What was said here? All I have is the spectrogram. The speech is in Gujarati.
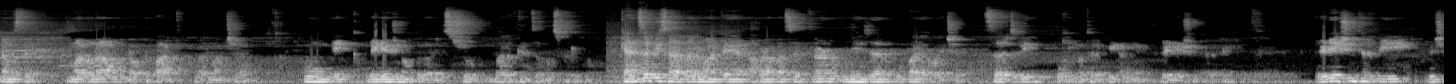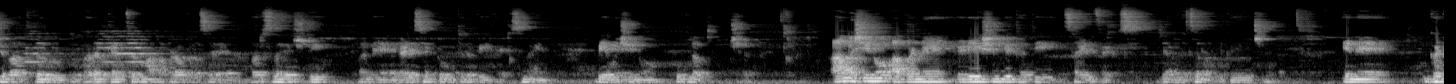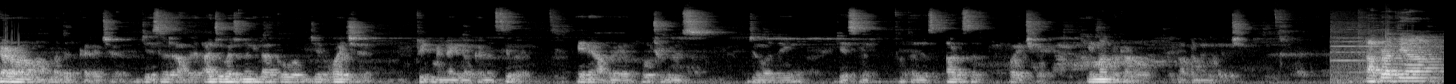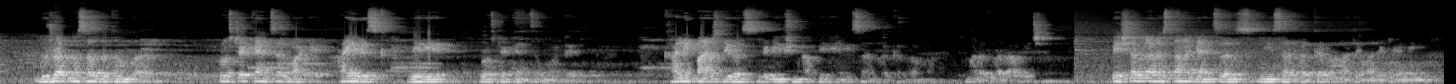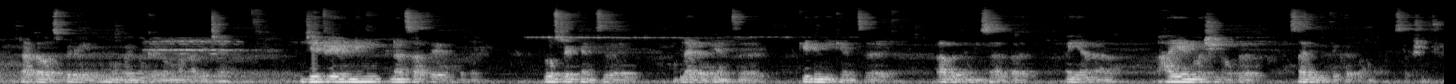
નમસ્તે. મારું નામ ડૉક્ટર પાર્થ વર્મા છે. હું એક રેડિયેશન ઓન્કોલોજિસ્ટ છું, ભારત કેન્સર હોસ્પિટલમાં. કેન્સરની સારવાર માટે આપણા પાસે ત્રણ મેજર ઉપાય હોય છે. સર્જરી કિમોથેરાપી અને રેડિયેશન થેરપી રેડિયેશન થેરપી વિશે વાત કરું તો ભારત કેન્સરમાં આપણા પાસે હર્સલ એચડી અને રેડિસેક્ટોમ થેરપી એક્સ નાઇન બે મશીનો ઉપલબ્ધ છે. આ મશીનો આપણને રેડિયેશનથી થતી સાઇડ ઇફેક્ટ્સ જે આપણે સર આપણે કહ્યું છે, એને ઘટાડવામાં મદદ કરે છે. જે સર આપણે આજુબાજુના ઇલાકો જે હોય છે ટ્રીટમેન્ટના ઇલાકાના સિવાય, એને આપણે ઓછું ડોઝ જોવા દઈએ જે સર થતા જે આડઅસર હોય છે, એમાં ઘટાડો આપણને મળે છે. આપણા ત્યાં ગુજરાતમાં સૌપ્રથમવાર પ્રોસ્ટેટ કેન્સર માટે high risk variant prostate cancer માટે ખાલી પાંચ દિવસ રેડિયેશન આપીને એની સારવાર કરવામાં મારા દ્વારા આવે છે. પેશરના રસ્તાના કેન્સર્સની સારવાર કરવા માટે મારી ટ્રેનિંગ ટાટા હોસ્પિટલ મુંબઈમાં કરવામાં આવી છે. જે ટ્રેનિંગના સાથે prostate cancer, bladder cancer, kidney cancer, આ બધાની સારવાર અહીંયાના હાઈ એન્ડ મશીનો પર સારી રીતે કરવામાં સક્ષમ છું.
